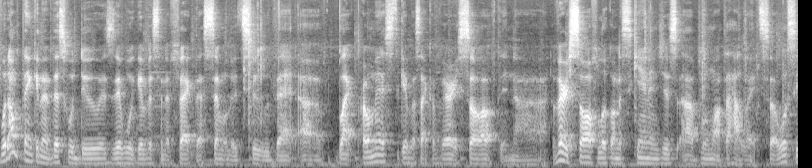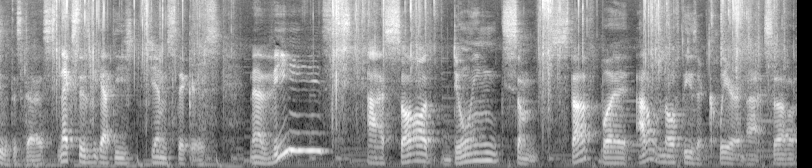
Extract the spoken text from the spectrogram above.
what I'm thinking that this will do is it will give us an effect that's similar to that uh, Black Pro Mist to give us like a very soft and uh, a very soft look on the skin and just uh, bloom out the highlights. So we'll see what this does. Next is we got these gem stickers. Now these I saw doing some stuff, but I don't know if these are clear or not. So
